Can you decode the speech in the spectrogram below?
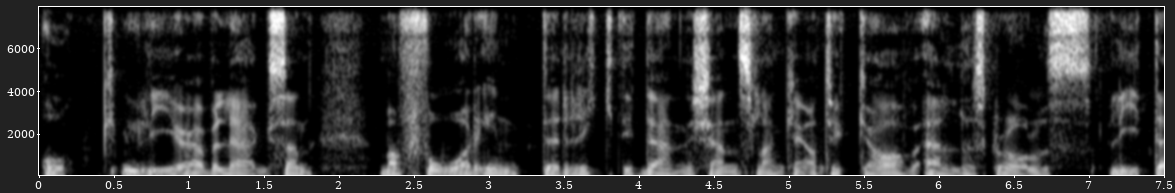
och mm. bli överlägsen man får inte riktigt den känslan kan jag tycka av Elder Scrolls. Lite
